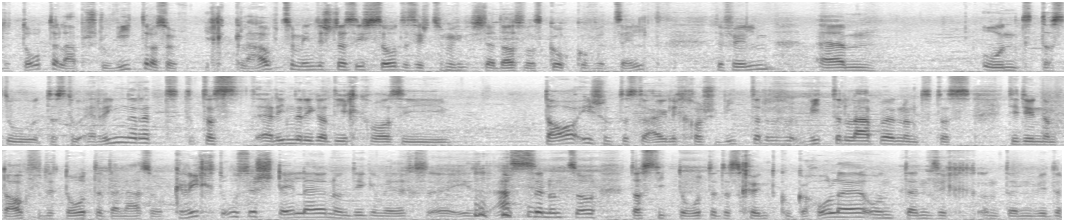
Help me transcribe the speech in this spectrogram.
der Toten, lebst du weiter. Also ich glaube zumindest, das ist so. Das ist zumindest auch das, was Coco erzählt, der Film. Ähm, und dass du, dass du erinnert, dass die Erinnerung an dich quasi da ist und dass du eigentlich kannst weiter, weiterleben und dass die dann am Tag der Toten dann auch so Gericht rausstellen und irgendwelches äh, Essen und so, dass die Toten das können holen und dann sich und dann wieder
